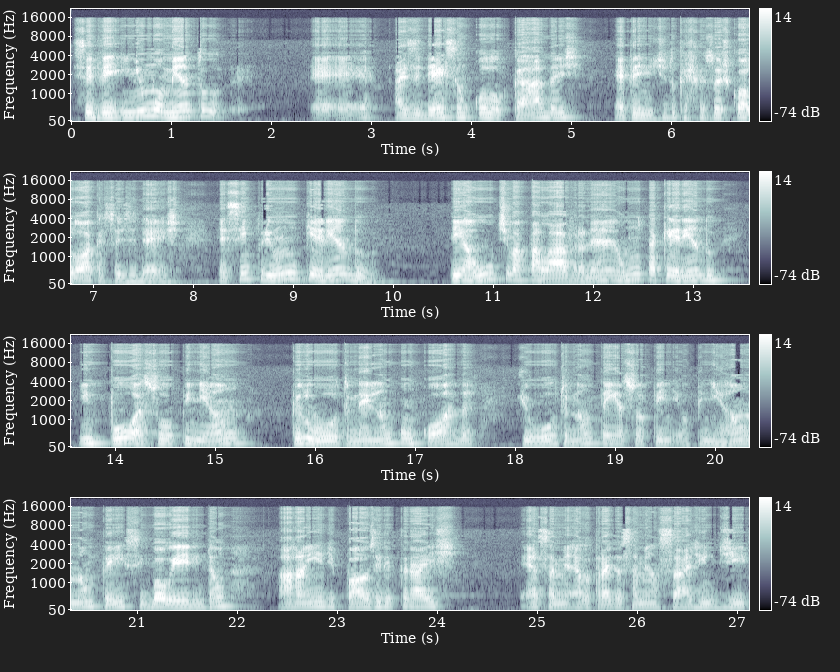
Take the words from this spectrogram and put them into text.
Você vê, em um momento é, é as ideias são colocadas é permitido que as pessoas coloquem suas ideias. é sempre um querendo ter a última palavra, né? Um está querendo impor a sua opinião pelo outro, né? Ele não concorda que o outro não tenha a sua opinião, não pense igual ele. Então, a rainha de paus ele traz essa, ela traz essa mensagem de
